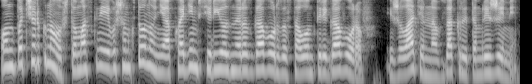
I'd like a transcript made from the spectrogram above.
Он подчеркнул, что Москве и Вашингтону необходим серьезный разговор за столом переговоров, и желательно в закрытом режиме.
